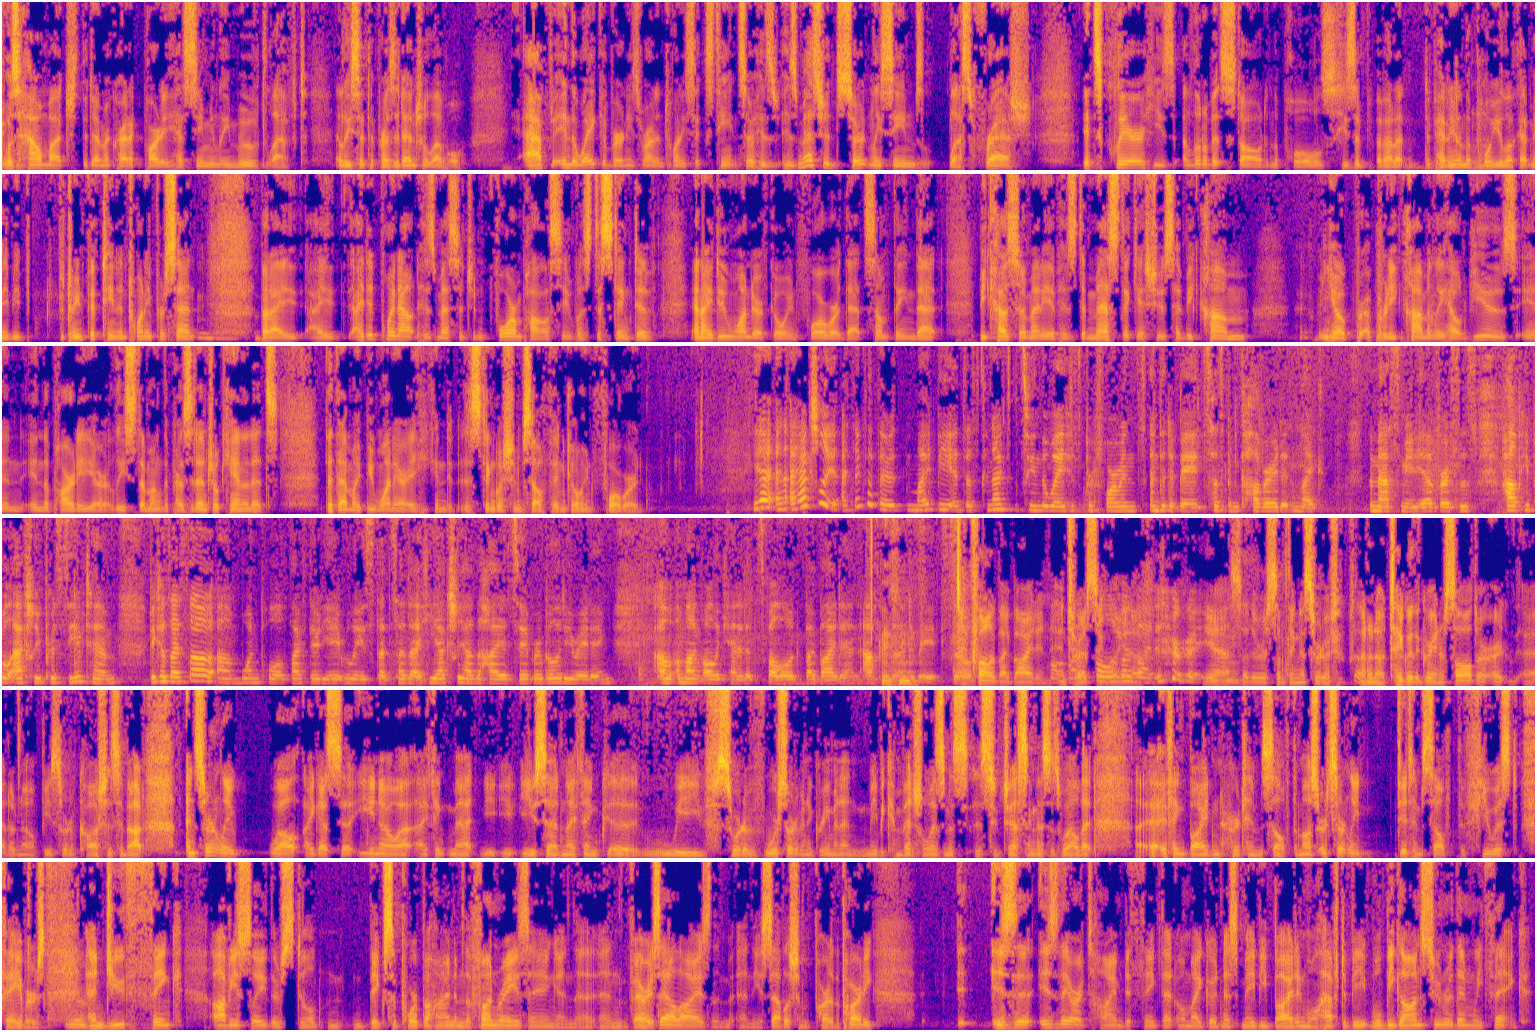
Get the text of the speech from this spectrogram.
was how much the Democratic Party has seemingly moved left, at least at the presidential level, after in the wake of Bernie's run in 2016. So his his message certainly seems less fresh. It's clear he's a little bit stalled in the polls. He's a, about a, depending on the mm-hmm. poll you look at, maybe between 15 and 20 percent. Mm-hmm. But I, I I did point out his message in foreign policy was distinctive, and I do wonder if going forward that's something that because so many of his domestic issues have become you know, pr- pretty commonly held views in, in the party, or at least among the presidential candidates, that that might be one area he can d- distinguish himself in going forward. Yeah, and I actually I think that there might be a disconnect between the way his performance in the debates has been covered in like the mass media versus how people actually perceived him. Because I saw um, one poll, 538 released, that said that he actually had the highest favorability rating among all the candidates, followed by Biden after the mm-hmm. debate. So followed by Biden, followed interestingly by, enough. Biden, right, yeah, yeah, so there was something to sort of I don't know take with a grain of salt, or, or I don't know, be sort of cautious about, and certainly well, I guess uh, you know. Uh, I think Matt, you, you, said, and I think uh, we've sort of we're sort of in agreement, and maybe conventional wisdom is, is suggesting this as well. That uh, I think Biden hurt himself the most, or certainly did himself the fewest favors. Yeah. And do you think, obviously, there's still big support behind him, the fundraising and the, and various allies and, and the establishment part of the party. Is there a time to think that oh my goodness maybe Biden will have to be will be gone sooner than we think?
